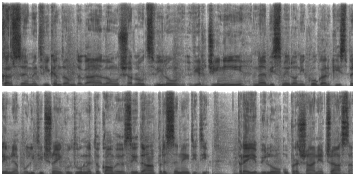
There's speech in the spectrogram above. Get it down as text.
Kar se je med vikendom dogajalo v Charlottesvillu, Virginiji, ne bi smelo nikogar, ki spremlja politične in kulturne tokove v ZDA, presenetiti. Prej je bilo vprašanje časa.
